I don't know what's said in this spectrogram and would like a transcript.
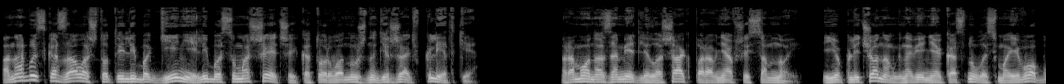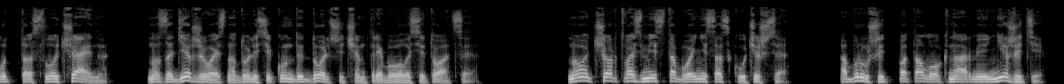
«Она бы сказала, что ты либо гений, либо сумасшедший, которого нужно держать в клетке». Рамона замедлила шаг, поравнявшись со мной. Ее плечо на мгновение коснулось моего, будто случайно, но задерживаясь на долю секунды дольше, чем требовала ситуация. Но, черт возьми, с тобой не соскучишься. Обрушить потолок на армию нежити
